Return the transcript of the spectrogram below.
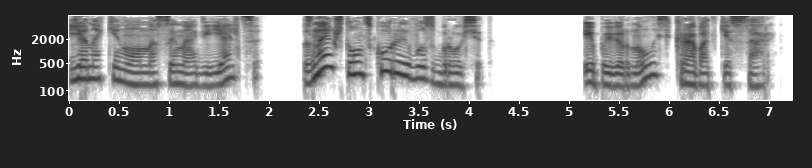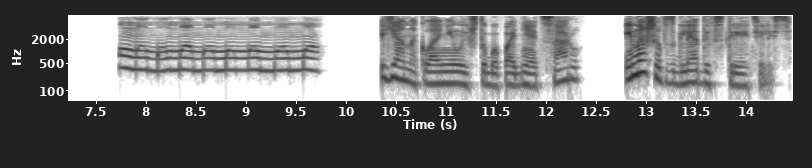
Я накинула на сына одеяльце, зная, что он скоро его сбросит, и повернулась к кроватке Сары. «Мама, мама, мама, мама». Я наклонилась, чтобы поднять Сару, и наши взгляды встретились.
